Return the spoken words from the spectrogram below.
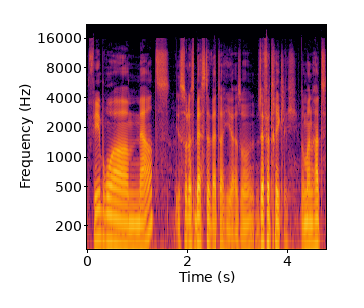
Februar, März ist so das beste Wetter hier, also sehr verträglich. Also man hat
